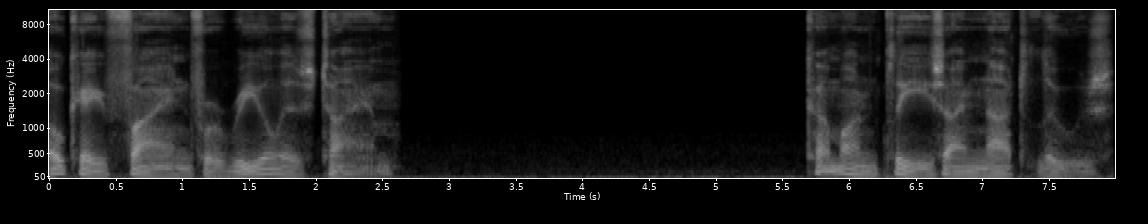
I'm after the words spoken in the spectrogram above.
Okay, fine, for real as time. Come on, please, I'm not lose.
